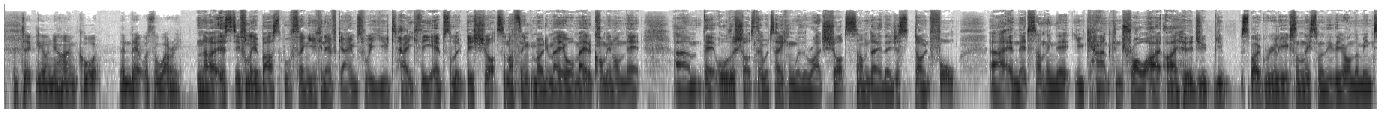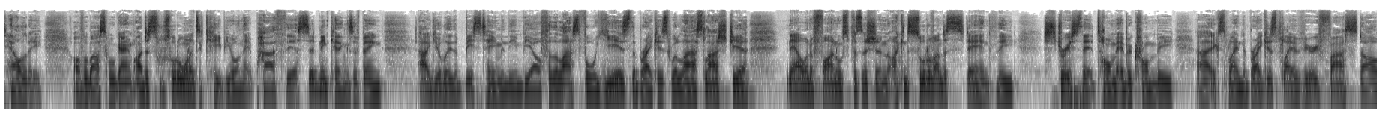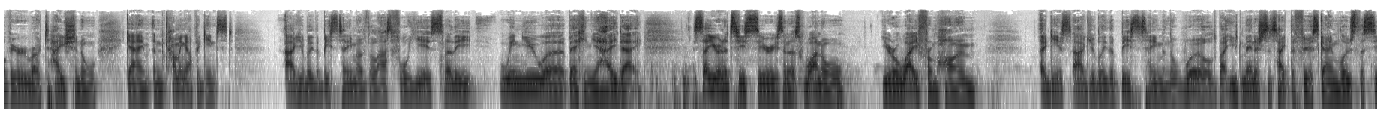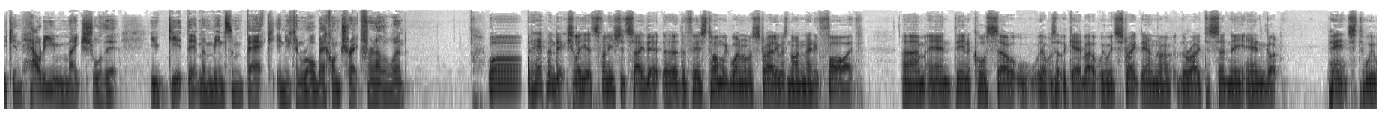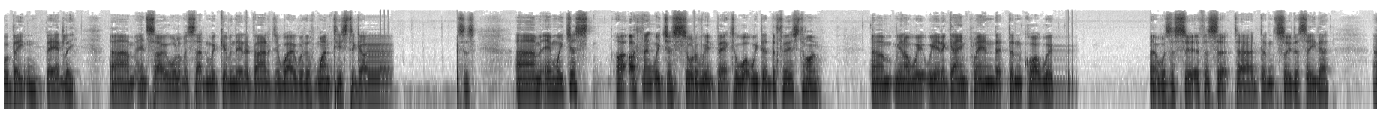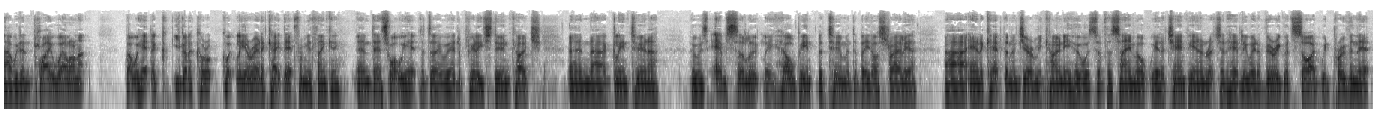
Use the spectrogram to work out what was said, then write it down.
particularly on your home court and that was the worry. No, it's definitely a basketball thing. You can have games where you take the absolute best shots, and I think Mody Maor made a comment on that. Um, that all the shots they were taking were the right shots. Someday they just don't fall, uh, and that's something that you can't control. I, I, heard you you spoke really excellently, Smithy, there on the mentality of a basketball game. I just sort of wanted to keep you on that path there. Sydney Kings have been arguably the best team in the NBL for the last four years. The Breakers were last last year now in a finals position, I can sort of understand the stress that Tom Abercrombie uh, explained. The Breakers play a very fast style, very rotational game, and coming up against arguably the best team over the last four years. Smithy, when you were back in your heyday, say you're in a test series and it's one all, you're away from home against arguably the best team in the world, but you'd managed to take the first game, lose the second. How do you make sure that you get that momentum back and you can roll back on track for another win? Well, it happened actually. It's funny you should say that. Uh, the first time we'd won in Australia was 1985. Um, and then, of course, uh, that was at the Gabba. We went straight down the, the road to Sydney and got pantsed. We were beaten badly. Um, and so all of a sudden, we'd given that advantage away with one test to go. Um, and we just, I, I think we just sort of went back to what we did the first time. Um, you know, we, we had a game plan that didn't quite work. It was a surface that uh, didn't suit us either. Uh, we didn't play well on it, but we had to. You got to quickly eradicate that from your thinking, and that's what we had to do. We had a pretty stern coach in uh, Glenn Turner, who was absolutely hell bent, determined to beat Australia. Uh, and a captain in Jeremy Coney, who was of the same ilk. We had a champion in Richard Hadlee. We had a very good side. We'd proven that.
